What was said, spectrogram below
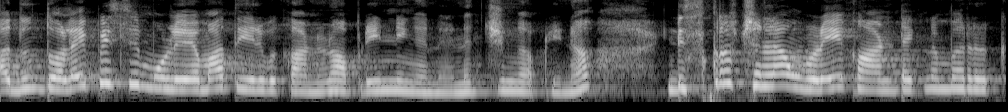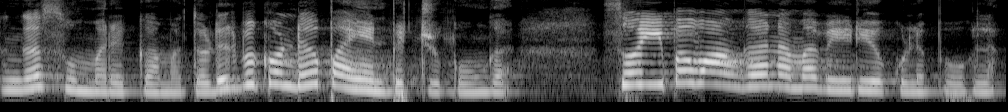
அதுவும் தொலைபேசி மூலியமாக தீர்வு காணணும் அப்படின்னு நீங்கள் நினச்சிங்க அப்படின்னா டிஸ்கிரிப்ஷனில் உங்களுடைய கான்டாக்ட் நம்பர் இருக்குங்க. சும்மா இருக்காமல் தொடர்பு கொண்டு பயன் பெற்றுக்கோங்க ஸோ இப்போ வாங்க நம்ம வீடியோக்குள்ளே போகலாம்.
